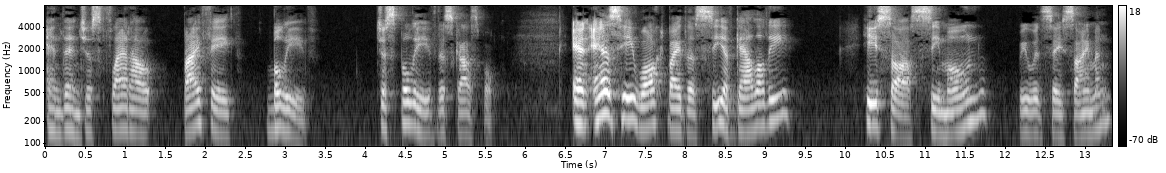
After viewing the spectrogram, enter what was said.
And then just flat out, by faith, believe. Just believe this gospel. And as he walked by the Sea of Galilee, he saw Simon, we would say Simon,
